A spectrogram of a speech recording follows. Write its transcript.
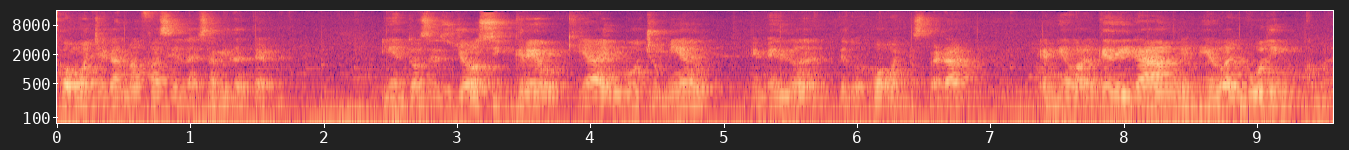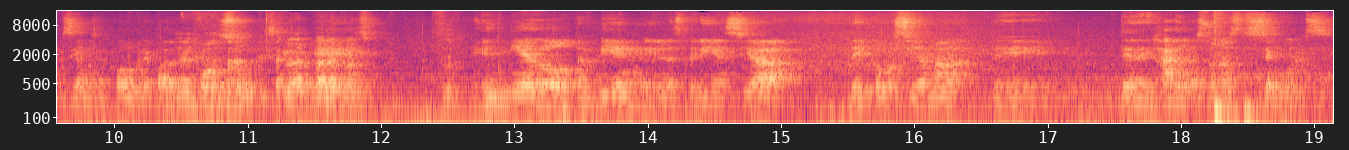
cómo llegar más fácil a esa vida eterna. Y entonces yo sí creo que hay mucho miedo en medio de, de los jóvenes, ¿verdad? El miedo al que dirán, el miedo al bullying, como decíamos el pobre padre Alfonso. Salud al padre Eh, Alfonso. El miedo también en la experiencia de, ¿cómo se llama?, de, de dejar las zonas seguras.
